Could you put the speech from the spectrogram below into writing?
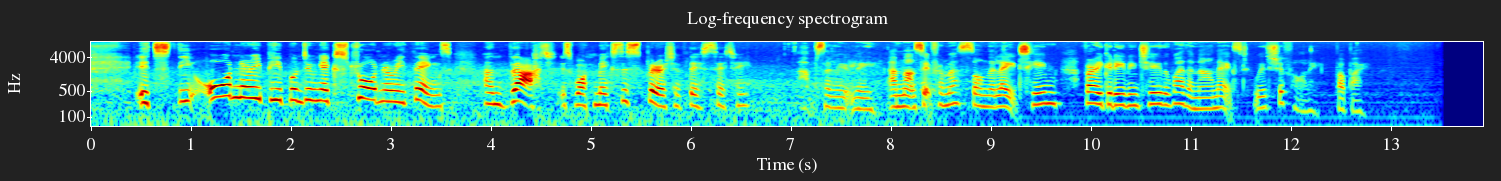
It's the ordinary people doing extraordinary things, and that is what makes the spirit of this city. Absolutely. And that's it from us on the late team. Very good evening to you. The weather now next with Shefali. Bye-bye.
